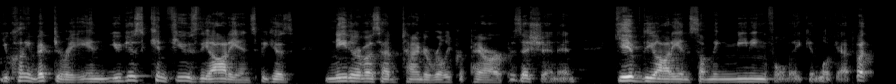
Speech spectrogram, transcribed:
you claim victory, and you just confuse the audience because neither of us had time to really prepare our position and give the audience something meaningful they can look at. But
